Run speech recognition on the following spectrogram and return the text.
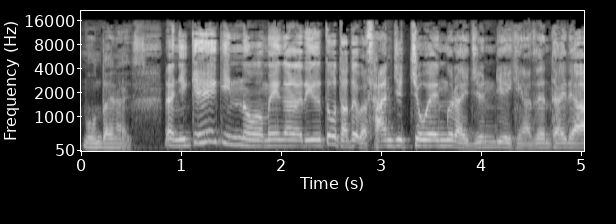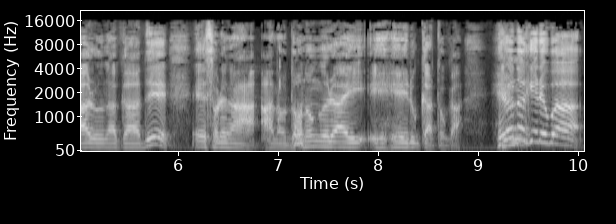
問題ないです。日経平均の銘柄で言うと、例えば30兆円ぐらい純利益が全体である中で、えー、それが、あの、どのぐらい減るかとか、減らなければ、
